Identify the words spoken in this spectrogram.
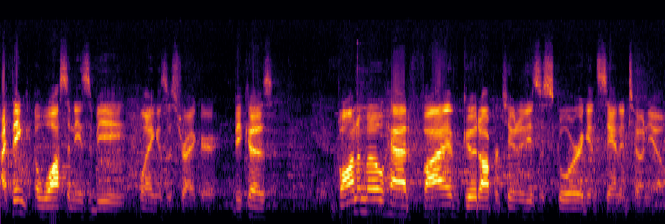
I think Iwasa needs to be playing as a striker because Bonomo had five good opportunities to score against San Antonio.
